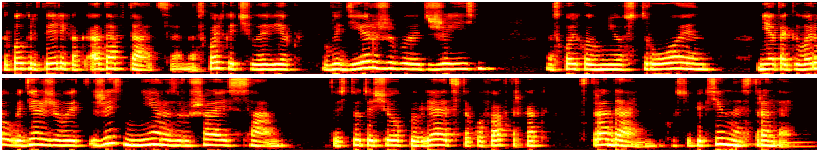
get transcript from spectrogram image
такой критерий, как адаптация. Насколько человек выдерживает жизнь, насколько он в нее встроен. Я так говорю, выдерживает жизнь, не разрушаясь сам. То есть тут еще появляется такой фактор, как страдание, такое субъективное страдание.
